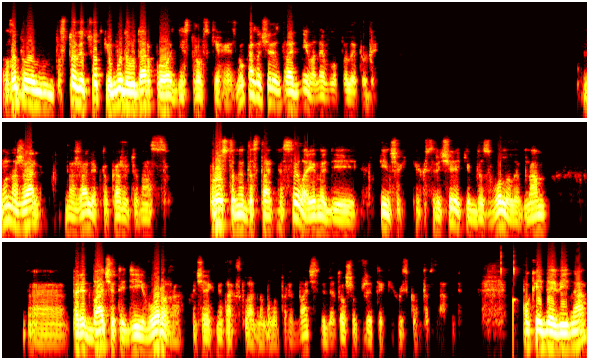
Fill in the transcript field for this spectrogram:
100% буде удар по Дністровській ГЕС. Буквально через два дні вони влупили туди. Ну, на жаль, на жаль, як то кажуть, у нас просто недостатня сила, іноді інших якихось речей, які б дозволили б нам е, передбачити дії ворога, хоча їх не так складно було передбачити для того, щоб вжити якихось контрзаходів. Поки йде війна,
